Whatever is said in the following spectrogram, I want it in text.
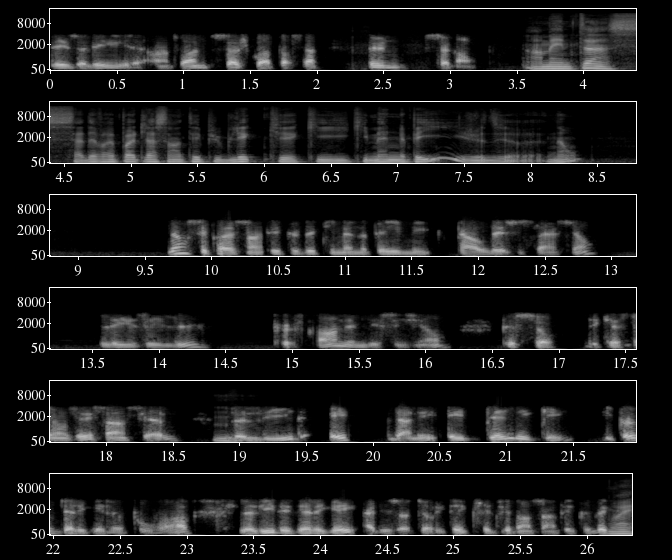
Désolé, Antoine, ça, je crois pas ça une seconde. En même temps, ça devrait pas être la santé publique qui, qui mène le pays, je veux dire, non? Non, c'est pas la santé publique qui mène le pays, mais par législation, les élus peuvent prendre une décision que sur des questions essentielles, Mhm. le lead est donné et délégué. Ils peuvent déléguer le pouvoir. Le lead est délégué à des autorités crédibles en santé publique. Ouais.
